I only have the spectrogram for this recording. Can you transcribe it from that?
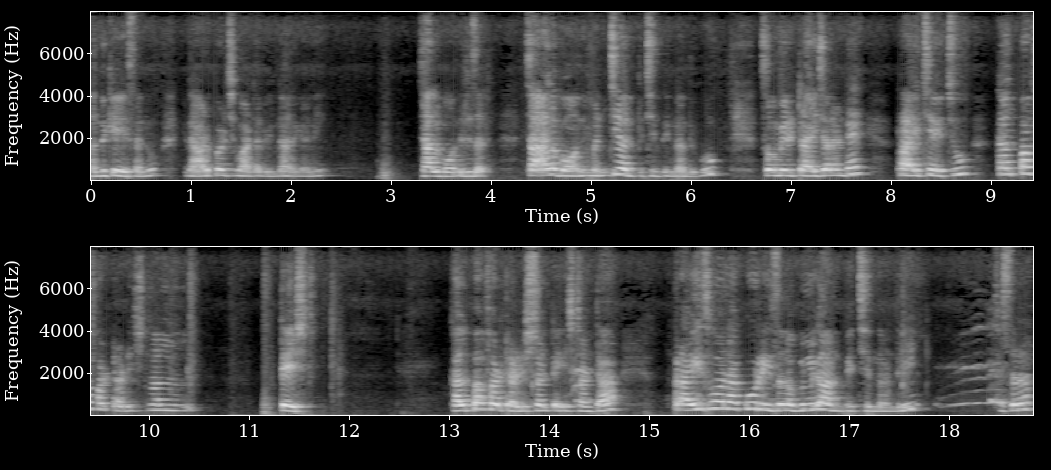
అందుకే వేసాను నేను ఆడపడిచి మాట విన్నాను కానీ చాలా బాగుంది రిజల్ట్ చాలా బాగుంది. మంచిగా అనిపించింది తిన్నందుకు. సో మీరు ట్రై చేయాలంటే ట్రై చేయొచ్చు. Kalpa for traditional taste Kalpa for traditional taste అంట. ప్రైస్ నాకు రీజనబుల్గా అనిపించిందండి. చూసారా?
